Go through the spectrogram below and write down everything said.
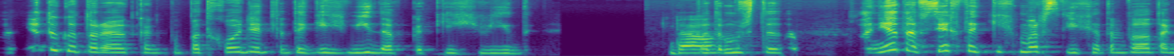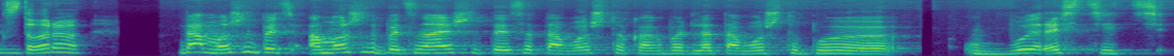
планету, которая как бы подходит для таких видов, каких вид. Да. Потому что это планета всех таких морских. Это было так здорово. Да, может быть, а может быть, знаешь, это из-за того, что как бы для того, чтобы вырастить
